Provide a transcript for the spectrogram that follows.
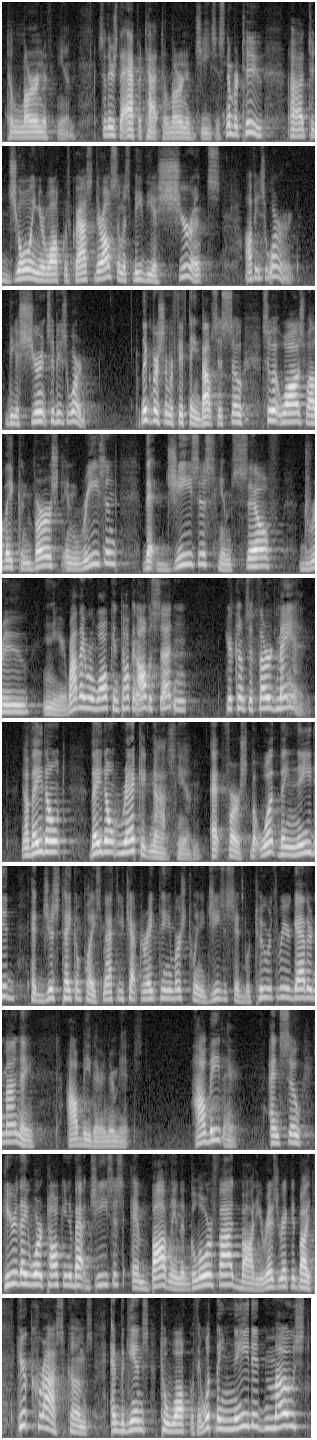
to learn of Him. So there's the appetite to learn of Jesus. Number two, uh, to joy in your walk with Christ, there also must be the assurance of His Word. The assurance of His Word. Look at verse number 15. The Bible says, so, so it was while they conversed and reasoned that Jesus himself drew near. While they were walking, talking, all of a sudden, here comes a third man. Now they don't they don't recognize him at first, but what they needed had just taken place. Matthew chapter 18, verse 20. Jesus said, Where two or three are gathered in my name, I'll be there in their midst. I'll be there. And so here they were talking about Jesus and bodily, the glorified body, resurrected body. Here Christ comes and begins to walk with them. What they needed most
